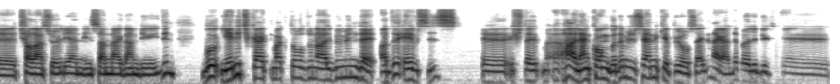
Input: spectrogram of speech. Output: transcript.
e, çalan söyleyen insanlardan biriydin. Bu yeni çıkartmakta olduğun albümün de adı Evsiz e, işte halen Kongo'da müzisyenlik yapıyor olsaydın herhalde böyle bir e,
